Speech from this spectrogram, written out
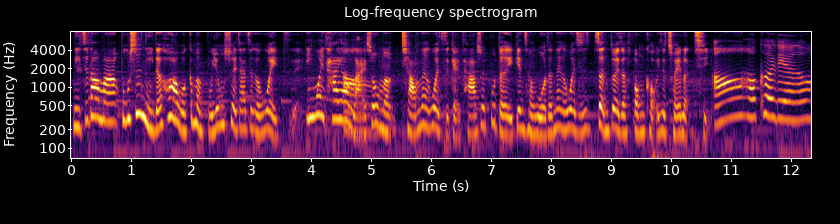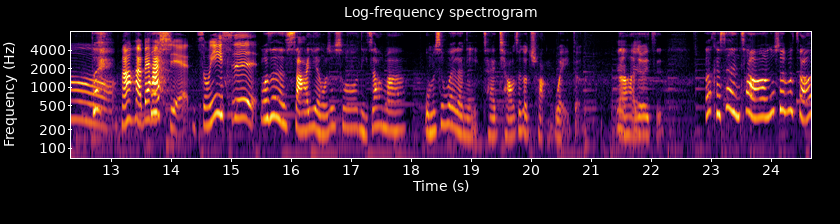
你知道吗？不是你的话，我根本不用睡在这个位置，哎，因为他要来，所以我们调那个位置给他，所以不得已变成我的那个位置是正对着风口，一直吹冷气。哦，好可怜哦。对，然后还被他写，什么意思？我真的很傻眼，我就说你知道吗？我们是为了你才调这个床位的。然后他就一直，嗯、啊，可是很吵，我就睡不着。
